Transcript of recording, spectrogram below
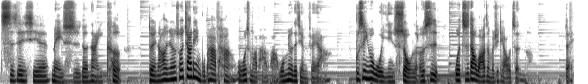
吃这些美食的那一刻。对，然后人家说教练你不怕胖，我为什么要怕胖？我没有在减肥啊。不是因为我已经瘦了，而是我知道我要怎么去调整了。对，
